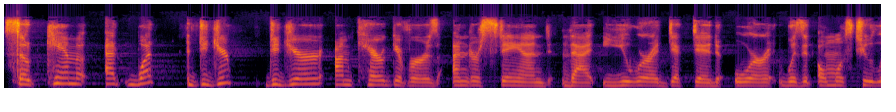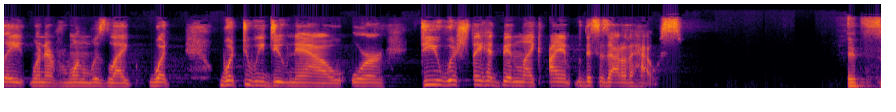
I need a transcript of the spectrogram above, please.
So, Cam, at what did your did your um, caregivers understand that you were addicted or was it almost too late when everyone was like what what do we do now or do you wish they had been like i am this is out of the house it's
